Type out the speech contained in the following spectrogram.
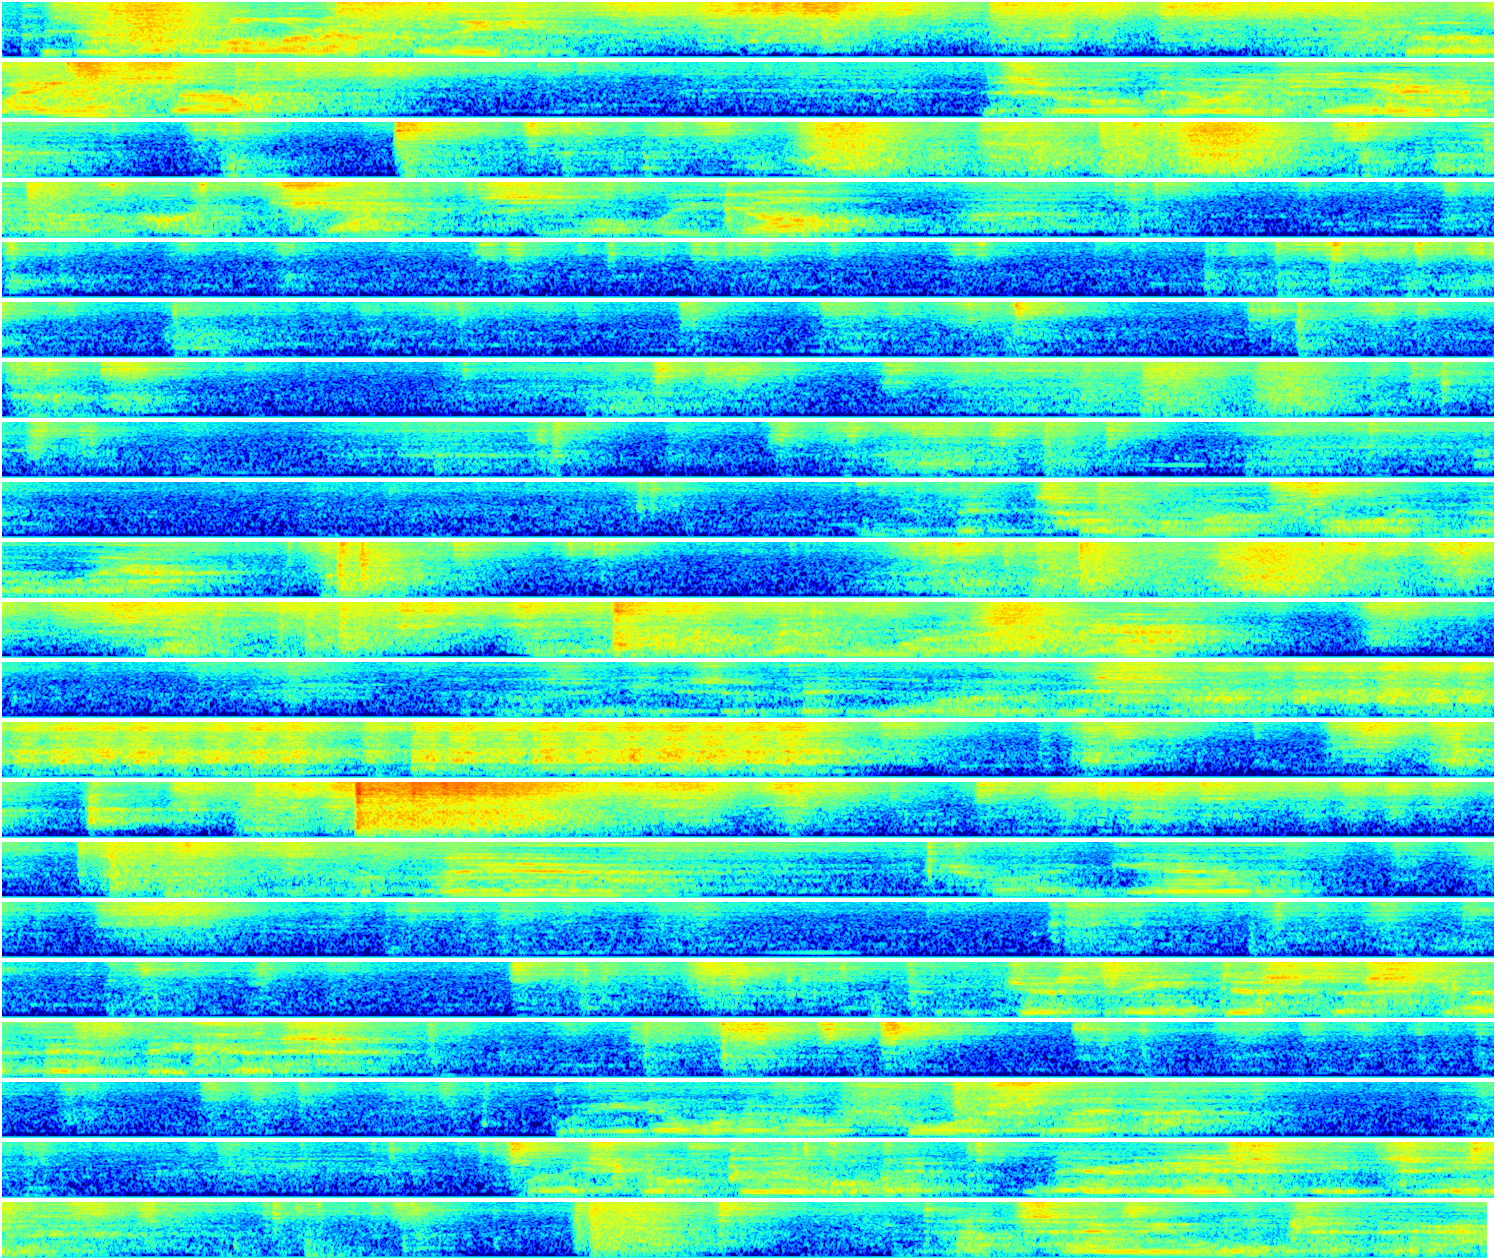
because they're not long enough for the for the wings so this will all go in here. where you don't want to go forcing it when it's got glue on it. There it is, it's in. That's how we want it there.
